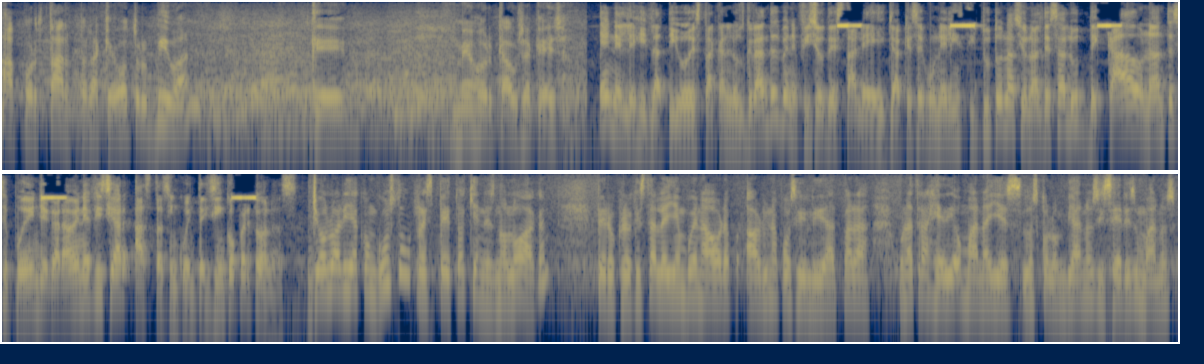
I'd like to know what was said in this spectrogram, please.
aportar para que otros vivan, que mejor causa que esa. En el legislativo destacan los grandes beneficios de esta ley, ya que según el Instituto Nacional de Salud, de cada donante se pueden llegar a beneficiar hasta 55 personas. Yo lo haría con gusto, respeto a quienes no lo hagan, pero creo que esta ley en buena hora abre una posibilidad para una tragedia humana y es los colombianos y seres humanos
